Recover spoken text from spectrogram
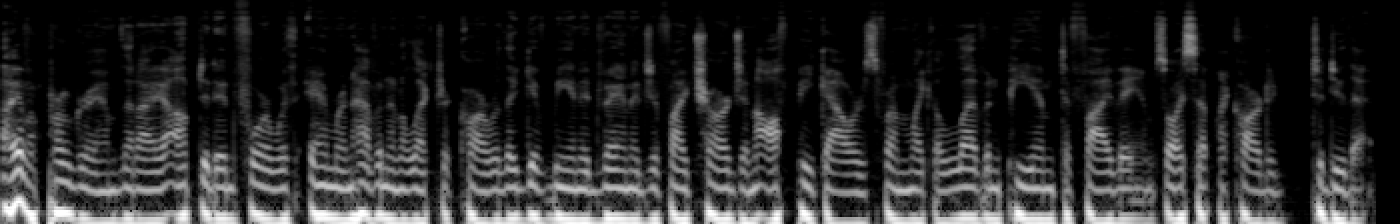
I have a program that I opted in for with Ameren having an electric car where they give me an advantage if I charge in off peak hours from like 11 p.m. to 5 a.m. So I set my car to, to do that.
